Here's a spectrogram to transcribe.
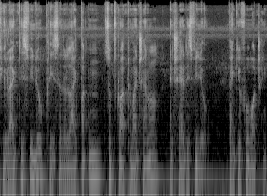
If you like this video, please hit the like button, subscribe to my channel and share this video. Thank you for watching.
